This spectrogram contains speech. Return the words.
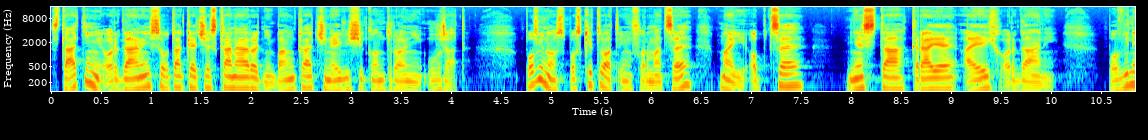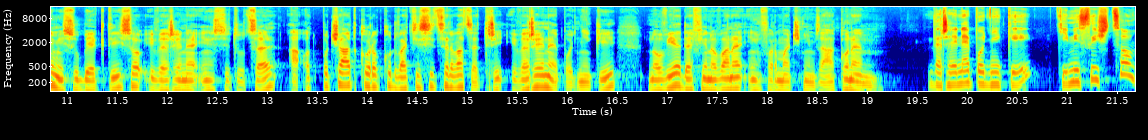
Státními orgány jsou také Česká národní banka či Nejvyšší kontrolní úřad. Povinnost poskytovat informace mají obce, města, kraje a jejich orgány. Povinnými subjekty jsou i veřejné instituce a od počátku roku 2023 i veřejné podniky nově definované informačním zákonem. Veřejné podniky? Tím myslíš co?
